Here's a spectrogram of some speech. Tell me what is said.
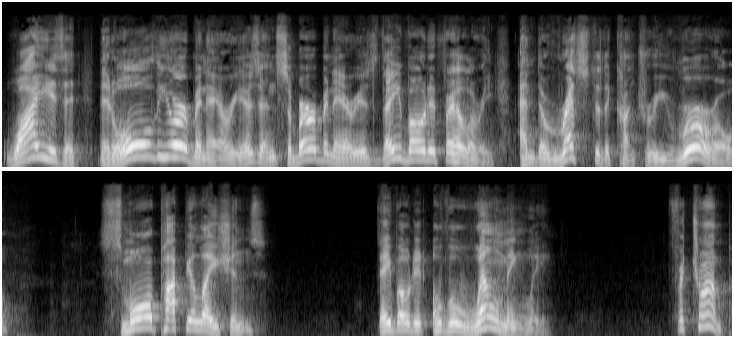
Why is it that all the urban areas and suburban areas they voted for Hillary and the rest of the country, rural, small populations, they voted overwhelmingly for Trump?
